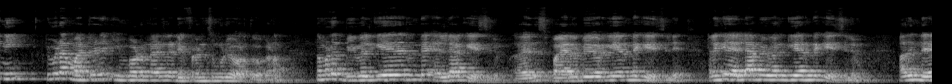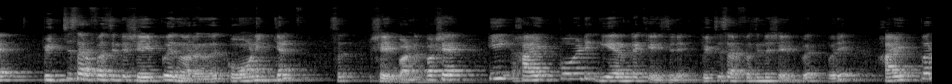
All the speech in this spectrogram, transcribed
ഇനി ഇവിടെ മറ്റൊരു ഇമ്പോർട്ടന്റ് ആയിട്ടുള്ള ഡിഫറൻസും കൂടി ഓർത്ത് വെക്കണം. നമ്മൾ ബിവൽ ഗിയറിന്റെ എല്ലാ കേസിലും അതായത് സ്പൈറൽ ബിവർ ഗിയറിന്റെ കേസിൽ അല്ലെങ്കിൽ എല്ലാ ബിവൽ ഗിയറിന്റെ കേസിലും അതിന്റെ പിച്ച് സർഫസിന്റെ ഷേപ്പ് എന്ന് പറയുന്നത് കോണിക്കൽ ഷേപ്പാണ് പക്ഷേ ഈ ഹൈപ്പോയിഡ് ഗിയറിന്റെ കേസിൽ പിച്ച് സർഫസിന്റെ ഷേപ്പ് ഒരു ഹൈപ്പർ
